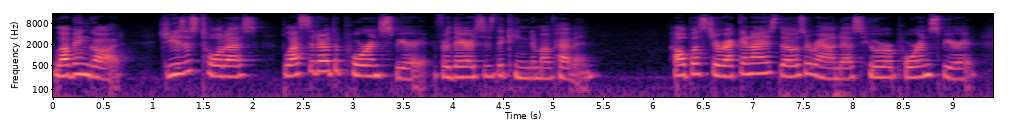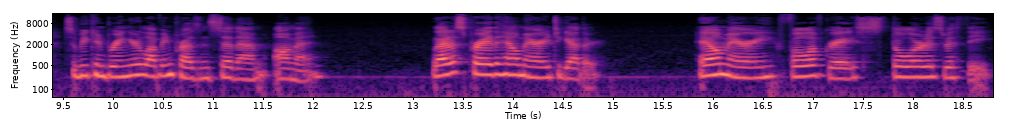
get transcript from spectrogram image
Loving God, Jesus told us, Blessed are the poor in spirit, for theirs is the kingdom of heaven. Help us to recognize those around us who are poor in spirit, so we can bring your loving presence to them. Amen. Let us pray the Hail Mary together. Hail Mary, full of grace, the Lord is with thee.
